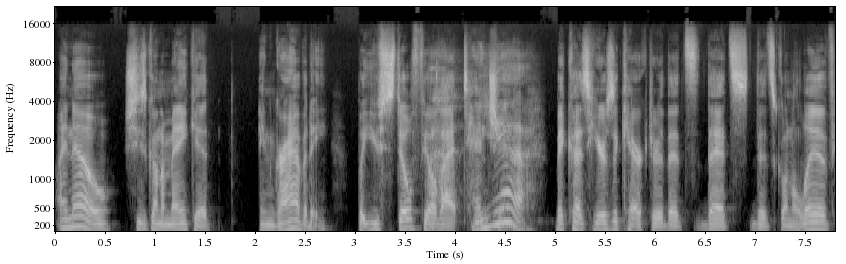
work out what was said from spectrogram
I know she's going to make it in Gravity, but you still feel that tension Yeah. because here's a character that's that's that's going to live.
